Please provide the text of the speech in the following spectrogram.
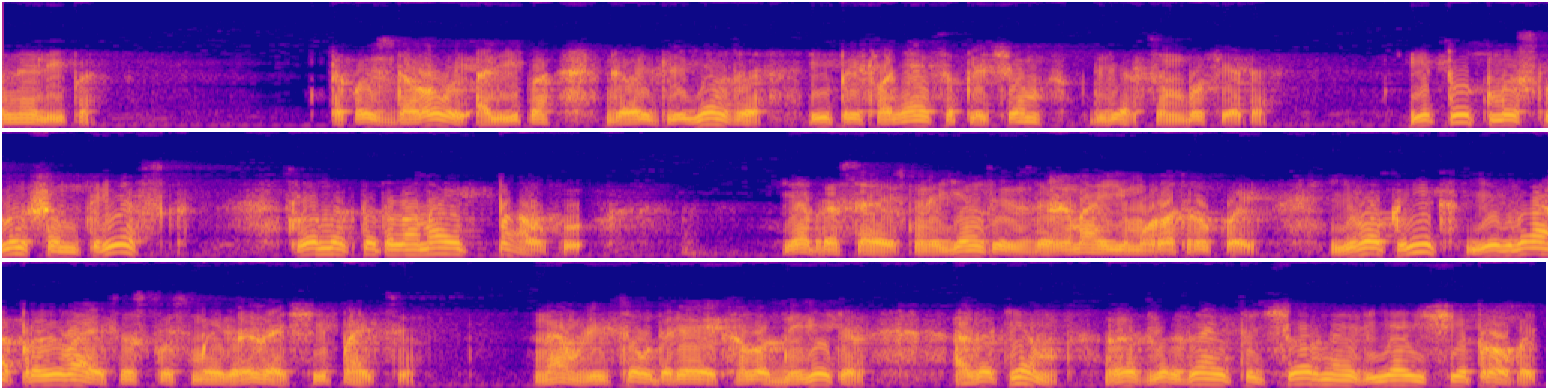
нормальная липа. Такой здоровый Алипа, говорит легенда, и прислоняется плечом к дверцам буфета. И тут мы слышим треск, словно кто-то ломает палку. Я бросаюсь на легенду и зажимаю ему рот рукой. Его крик едва прорывается сквозь мои дрожащие пальцы. Нам в лицо ударяет холодный ветер, а затем разверзается черная зияющая пропасть.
